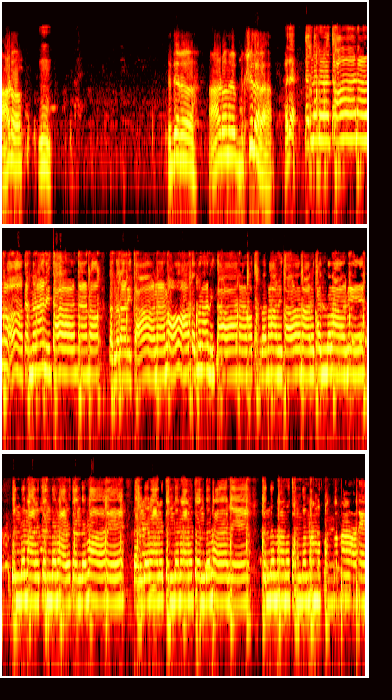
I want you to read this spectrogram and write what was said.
ಆಡು ಹ್ಮ್. ಇದೇನು ಆಡು ಅಂದ್ರೆ ಭಿಕ್ಷಿದಾರ? ಅದೇ ತಂದನ ತಾನಾನೋ ತಂದನಾನಿ ತಾನಾನೋ ತಂದನಾನಿ ತಾನಾನೋ ತಂದನಾನಿ ತಾನಾನೋ ತಂದನಾನಿ ತಾನಾನೆ ತಂದನಾನೆ ತಂದನಾನೆ ತಂದನಾನೆ ತಂದನಾನೆ ತಂದನಾನೆ ತಂದನಾನು ತಂದನಾನೆ ತಂದನಾನು ತಂದನಾನು ತಂದನಾನೆ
